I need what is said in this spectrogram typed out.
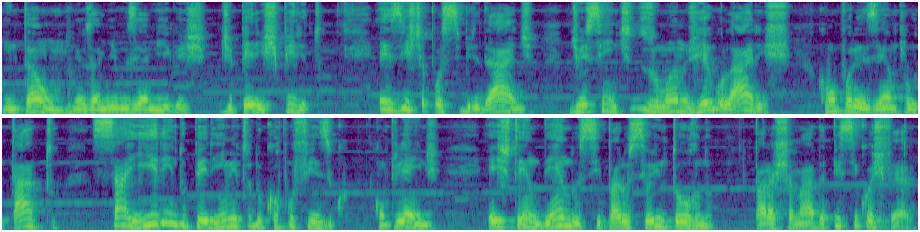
então, meus amigos e amigas, de perispírito, existe a possibilidade de os sentidos humanos regulares, como por exemplo o tato, saírem do perímetro do corpo físico, compreende? Estendendo-se para o seu entorno, para a chamada psicosfera.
